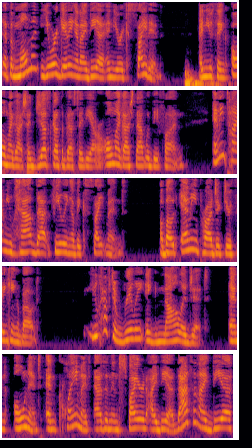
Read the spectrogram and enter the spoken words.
At the moment you're getting an idea and you're excited and you think, oh my gosh, I just got the best idea or oh my gosh, that would be fun anytime you have that feeling of excitement about any project you're thinking about, you have to really acknowledge it and own it and claim it as an inspired idea. That's an idea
